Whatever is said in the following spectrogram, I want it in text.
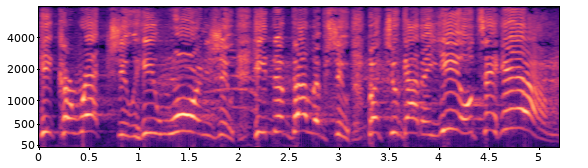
he corrects you, he warns you, he develops you, but you got to yield to him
